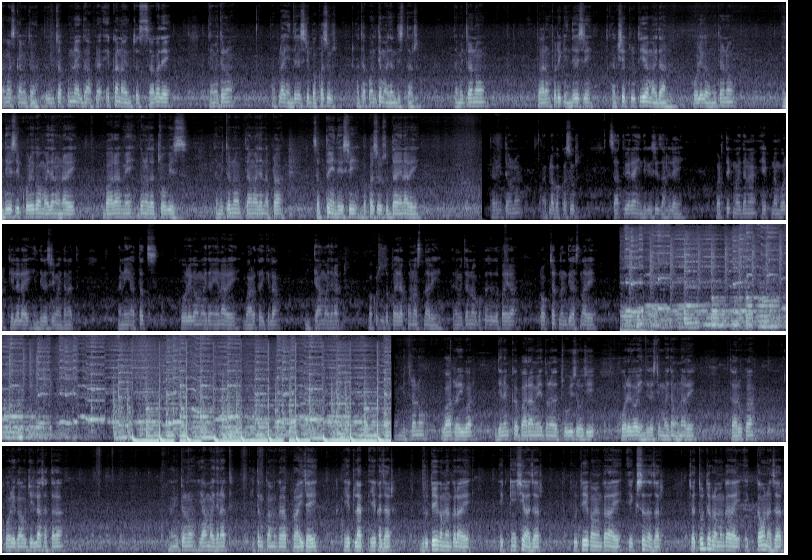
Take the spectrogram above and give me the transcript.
नमस्कार मित्रांनो तर तुमचा पुन्हा एकदा आपल्या एका नवीनचं स्वागत आहे. तर मित्रांनो आपला हिंदी श्री बक्कासूर आता कोणते मैदान दिसतात तर मित्रांनो पारंपरिक हिंदगीश्री अक्षय तृतीय मैदान कोळेगाव. मित्रांनो हिंदी कोळेगाव मैदान होणार आहे बारा मे दोन हजार चोवीस. तर मित्रांनो त्या मैदानात आपला सप्त हिंदी श्री बक्कासूरसुद्धा येणार आहे. तर मित्रांनो आपला बक्कासूर सात वेळा झालेला आहे. प्रत्येक मैदान एक नंबर केलेला आहे हिंदकेसरी मैदानात. आणि आताच कोरेगाव मैदान येणार आहे बारा तारखेला. त्या मैदानात बकासूरचा पायरा कोण असणार आहे? तर मित्रांनो बकासूरचा पायरा टॉपचाच नंदी असणार आहे. मित्रांनो वार रविवार दिनांक बारा मे दोन हजार चोवीस रोजी कोरेगाव हिंदी मैदान होणार आहे. तालुका कोरेगाव जिल्हा सातारा. आणि मित्रांनो या मैदानात प्रथम क्रमांकाला प्राईज आहे. एक लाख एक हजार. तृतीय क्रमांकाला आहे एक्क्याऐंशी हजार. तृतीय क्रमांकाला आहे एकसष्ट हजार. चतुर्थ क्रमांकाला आहे एक्कावन्न हजार.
